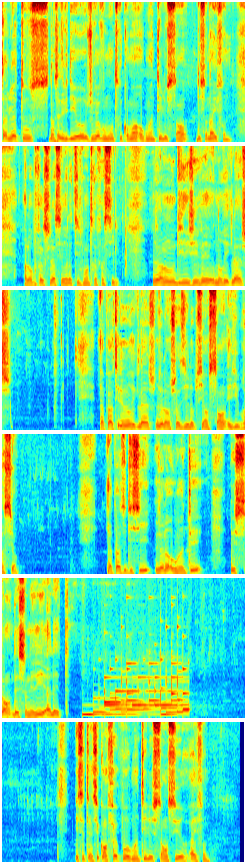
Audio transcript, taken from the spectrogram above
Salut à tous, dans cette vidéo je vais vous montrer comment augmenter le son de son iPhone. Alors pour faire cela c'est relativement très facile. Nous allons nous diriger vers nos réglages. Et à partir de nos réglages, nous allons choisir l'option son et vibration. Et à partir d'ici, nous allons augmenter le son des sonneries à l'aide. Et c'est ainsi qu'on fait pour augmenter le son sur iPhone.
